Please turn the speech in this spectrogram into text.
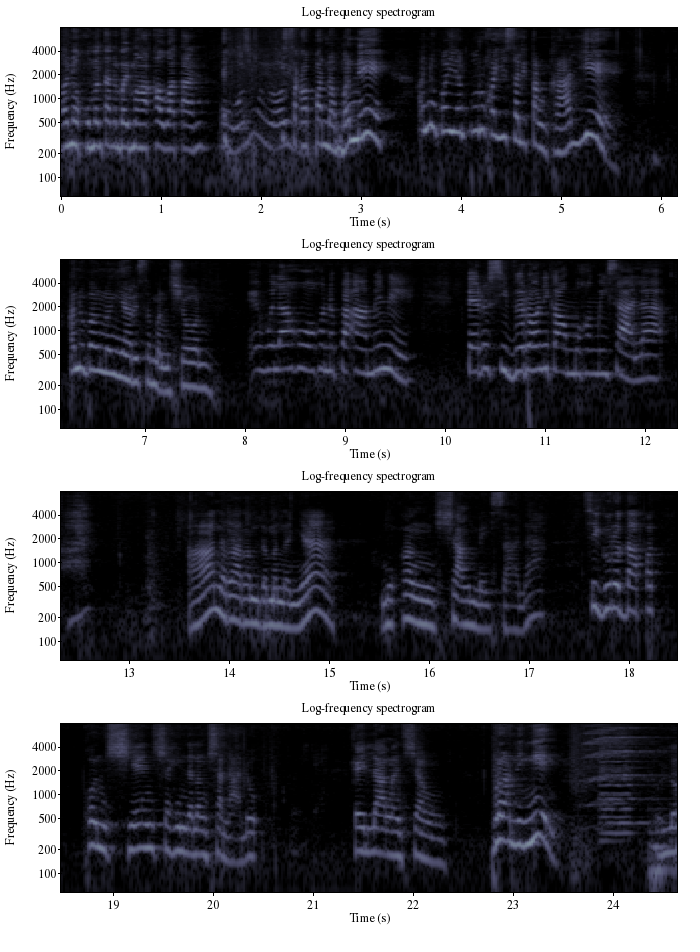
Ano, kumanta na ba yung mga kawatan? Oo, ano yun? Isa ka pa naman eh. Ano ba yan? Puro kayo salitang kalye. Ano bang nangyari sa mansyon? Eh, wala ho ako napaamin eh. Pero si Veronica ang mukhang may sala. Ah, nararamdaman na niya. Mukhang siyang may sala. Siguro dapat konsyensyahin na lang siya lalo. Kailangan siyang praningin. Wala?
